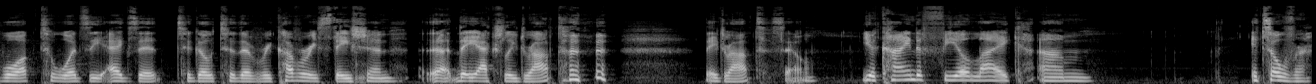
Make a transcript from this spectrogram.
walked towards the exit to go to the recovery station, uh, they actually dropped. they dropped. So you kind of feel like um, it's over.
